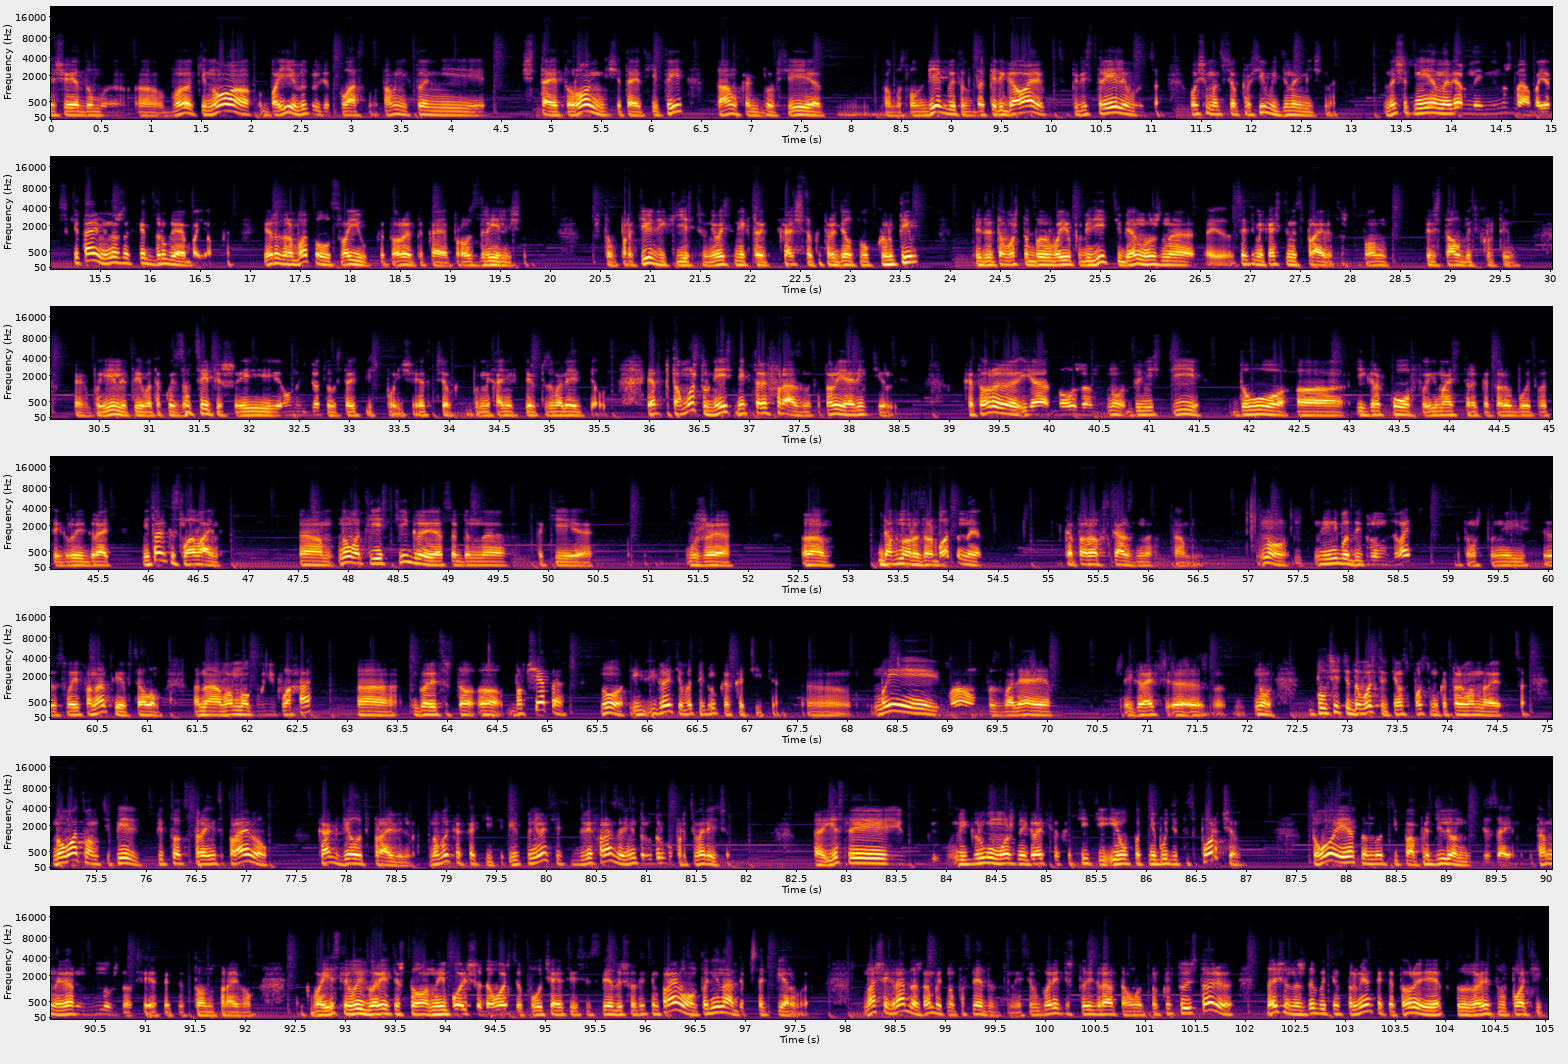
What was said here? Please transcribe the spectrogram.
еще я думаю, э, в кино бои выглядят классно. Там никто не считает урон, не считает хиты. Там как бы все там, условно, бегают, переговариваются, перестреливаются. В общем, это все красиво и динамично. Значит, мне, наверное, не нужна боевка с Китаем, мне нужна какая-то другая боевка. Я разработал свою, которая такая про зрелищность. Что противник есть, у него есть некоторые качества, которые делают его крутым, и для того, чтобы в бою победить, тебе нужно э, с этими качествами справиться, чтобы он перестал быть крутым как бы, или ты его такой зацепишь, и он идет и выстроит весь позже. Это все как бы, механика тебе позволяет делать. Это потому, что у меня есть некоторые фразы, на которые я ориентируюсь, которые я должен ну, донести до э, игроков и мастера, который будет в эту игру играть, не только словами. Эм, ну вот есть игры, особенно такие уже э, давно разработанные, в которых сказано там, ну, я не буду игру называть, потому что у нее есть э, свои фанаты, и в целом она во многом неплоха. Э, говорится, что э, вообще-то, ну, играйте в эту игру как хотите. Э, мы вам позволяем играть, э, ну, получить удовольствие тем способом, который вам нравится. Ну вот вам теперь 500 страниц правил, как делать правильно. Но вы как хотите. И понимаете, эти две фразы, они друг другу противоречат. Э, если игру можно играть как хотите, и опыт не будет испорчен, то это, ну, типа, определенный дизайн. И там, наверное, не нужно всех этот тон правил. А если вы говорите, что наибольшее удовольствие получается, если следуешь вот этим правилам, то не надо писать первое. Ваша игра должна быть, ну, последовательной. Если вы говорите, что игра там вот про крутую историю, дальше должны быть инструменты, которые это позволяют воплотить.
